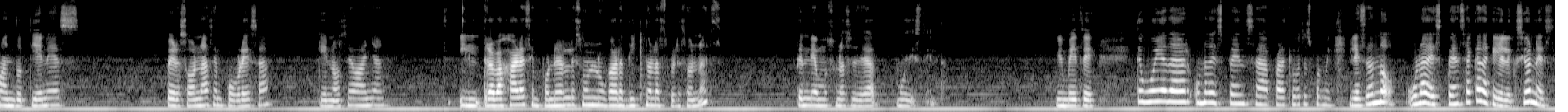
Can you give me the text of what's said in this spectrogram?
Cuando tienes personas en pobreza que no se bañan, y trabajaras en ponerles un lugar digno a las personas, tendríamos una sociedad muy distinta. Y en vez de, te voy a dar una despensa para que votes por mí, y les estás dando una despensa cada que hay elecciones,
